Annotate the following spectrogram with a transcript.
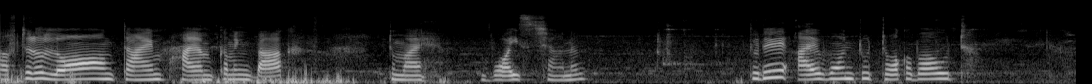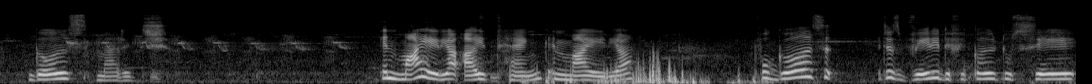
after a long time, I am coming back to my voice channel. Today, I want to talk about girls' marriage. In my area, I think, in my area, for girls, it is very difficult to say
